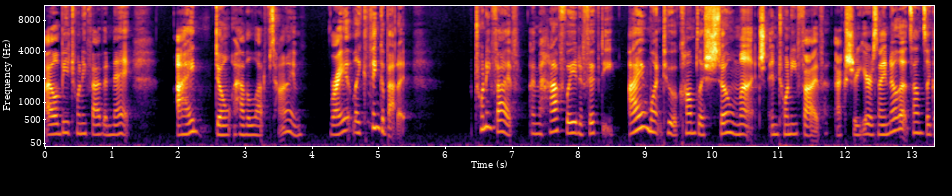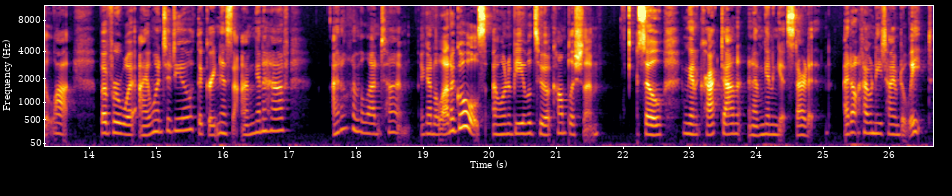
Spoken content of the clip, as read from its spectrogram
I'll be 25 in May. I don't have a lot of time, right? Like, think about it. 25. I'm halfway to 50. I want to accomplish so much in 25 extra years. And I know that sounds like a lot, but for what I want to do, the greatness that I'm going to have, I don't have a lot of time. I got a lot of goals. I want to be able to accomplish them. So I'm going to crack down and I'm going to get started. I don't have any time to wait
